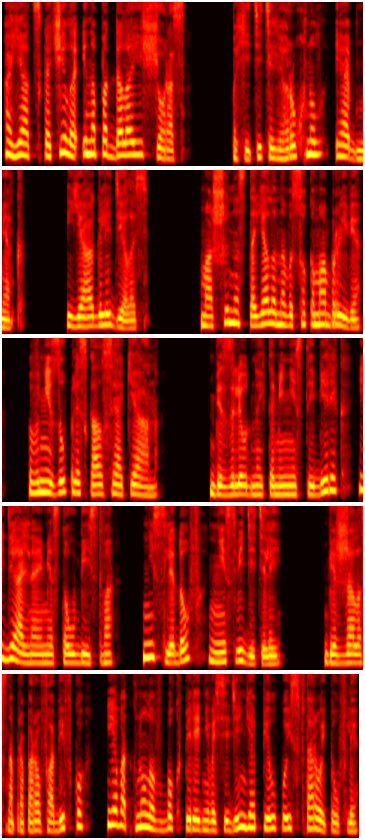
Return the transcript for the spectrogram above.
а я отскочила и наподдала еще раз. Похититель рухнул и обмяк. Я огляделась. Машина стояла на высоком обрыве. Внизу плескался океан. Безлюдный каменистый берег — идеальное место убийства. Ни следов, ни свидетелей. Безжалостно пропоров обивку, я воткнула в бок переднего сиденья пилку из второй туфли.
